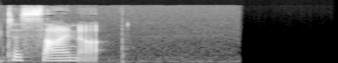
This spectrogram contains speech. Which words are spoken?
to sign up.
